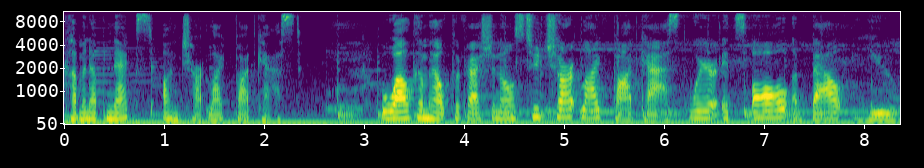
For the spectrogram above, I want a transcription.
Coming up next on Chart Lyfe Podcast. Welcome, health professionals, to Chart Lyfe Podcast, where it's all about you.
